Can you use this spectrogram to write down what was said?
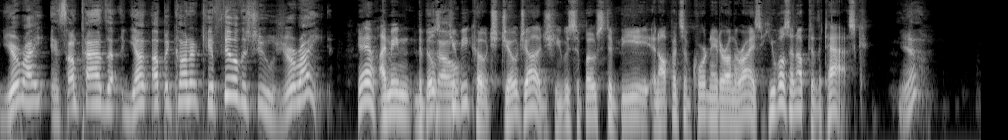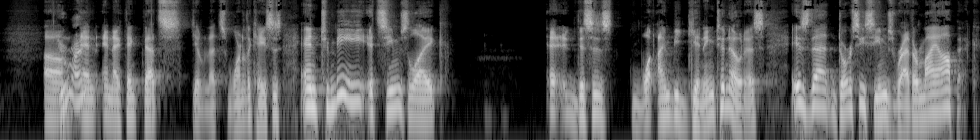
You're right. And sometimes a young up and comer can fill the shoes. You're right. Yeah, I mean, the Bills QB coach, Joe Judge, he was supposed to be an offensive coordinator on the rise. He wasn't up to the task. Yeah. Um, right. and and I think that's you know that's one of the cases. And to me, it seems like this is what I'm beginning to notice is that Dorsey seems rather myopic.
